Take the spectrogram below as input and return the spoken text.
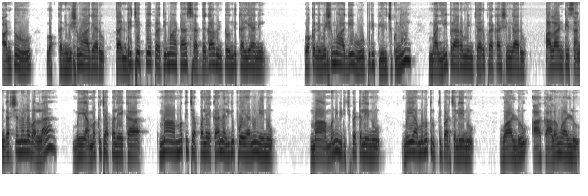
అంటూ ఒక్క నిమిషం ఆగారు. తండ్రి చెప్పే ప్రతి మాట శ్రద్ధగా వింటోంది కళ్యాణి. ఒక నిమిషం ఆగి ఊపిరి పీల్చుకుని మళ్ళీ ప్రారంభించారు ప్రకాశం గారు. అలాంటి సంఘర్షణల వల్ల మీ అమ్మకు చెప్పలేక మా అమ్మకి చెప్పలేక నలిగిపోయాను నేను. మా అమ్మని విడిచిపెట్టలేను మీ అమ్మను తృప్తిపరచలేను. వాళ్ళు ఆ కాలం వాళ్ళు.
